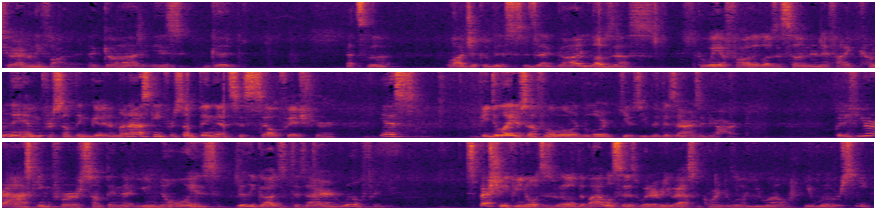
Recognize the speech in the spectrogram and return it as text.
to our Heavenly Father, that God is good. That's the logic of this, is that God loves us the way a father loves a son. And if I come to him for something good, I'm not asking for something that's just selfish or, yes, if you delight yourself in the Lord, the Lord gives you the desires of your heart. But if you're asking for something that you know is really God's desire and will for you, especially if you know it's His will, the Bible says, whatever you ask according to will, you will, you will receive.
